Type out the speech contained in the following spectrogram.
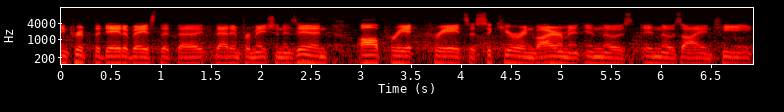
encrypt the database that the, that information is in, all pre- creates a secure environment in those in those INT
